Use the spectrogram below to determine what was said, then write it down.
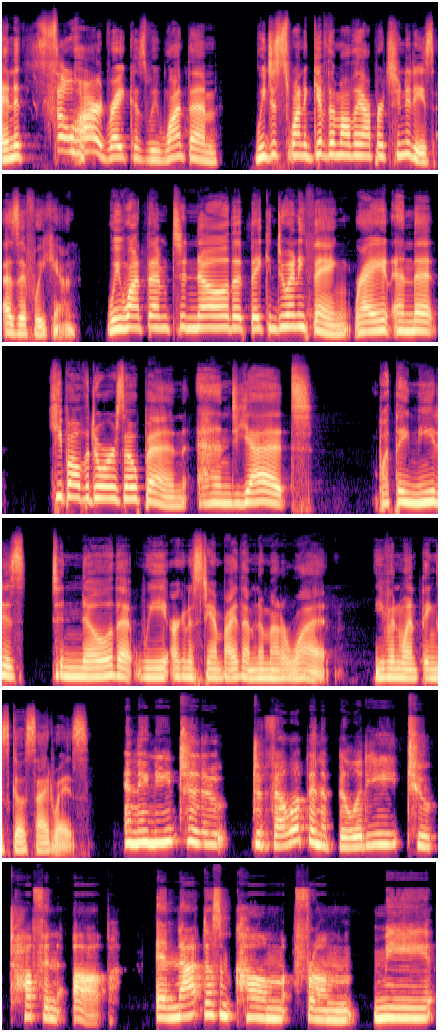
And it's so hard, right? Because we want them, we just want to give them all the opportunities as if we can. We want them to know that they can do anything, right? And that keep all the doors open. And yet, what they need is to know that we are going to stand by them no matter what, even when things go sideways. And they need to develop an ability to toughen up. And that doesn't come from me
